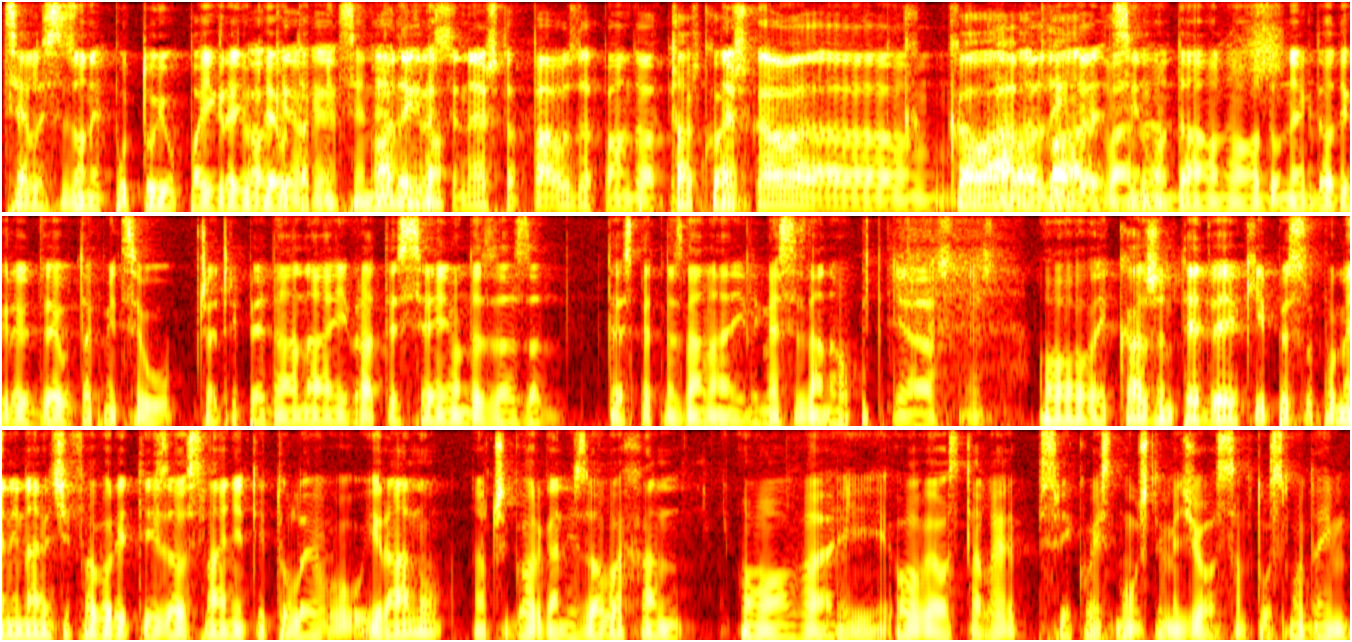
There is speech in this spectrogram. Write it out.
cele sezone putuju pa igraju dve Okej, utakmice nedeljno. Odigra se nešto, pauza, pa onda opet. Tako je. Nešto kao um, kao ABA 2 Liga recimo, da. ono, odu negde, odigraju dve utakmice u 4-5 dana i vrate se i onda za, za 10-15 dana ili mesec dana opet. Jasno, jasno. Ovaj, kažem, te dve ekipe su po meni najveći favoriti za osvajanje titule u Iranu, znači Gorgan i Zobahan, ovaj, ove ostale, svi koji smo ušli među osam, tu smo da im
